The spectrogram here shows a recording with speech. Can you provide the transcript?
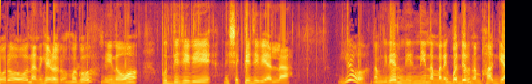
ಅವರು. ನನಗೆ ಹೇಳಿದ್ರು ಮಗು ನೀನು ಬುದ್ಧಿಜೀವಿ ನೀನು ಶಕ್ತಿಜೀವಿ ಅಲ್ಲ. ಅಯ್ಯೋ ನಮ್ಗಿದೇನು ನೀನು ನೀನು ನಮ್ಮ ಮನೆಗೆ ಬಂದಿರೋ ನಮ್ಮ ಭಾಗ್ಯ.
